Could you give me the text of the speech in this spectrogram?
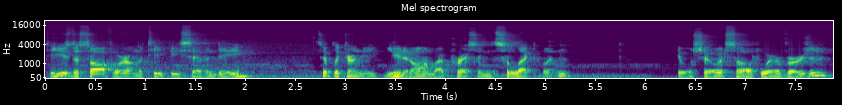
To use the software on the TP7D, simply turn the unit on by pressing the select button. It will show its software version,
